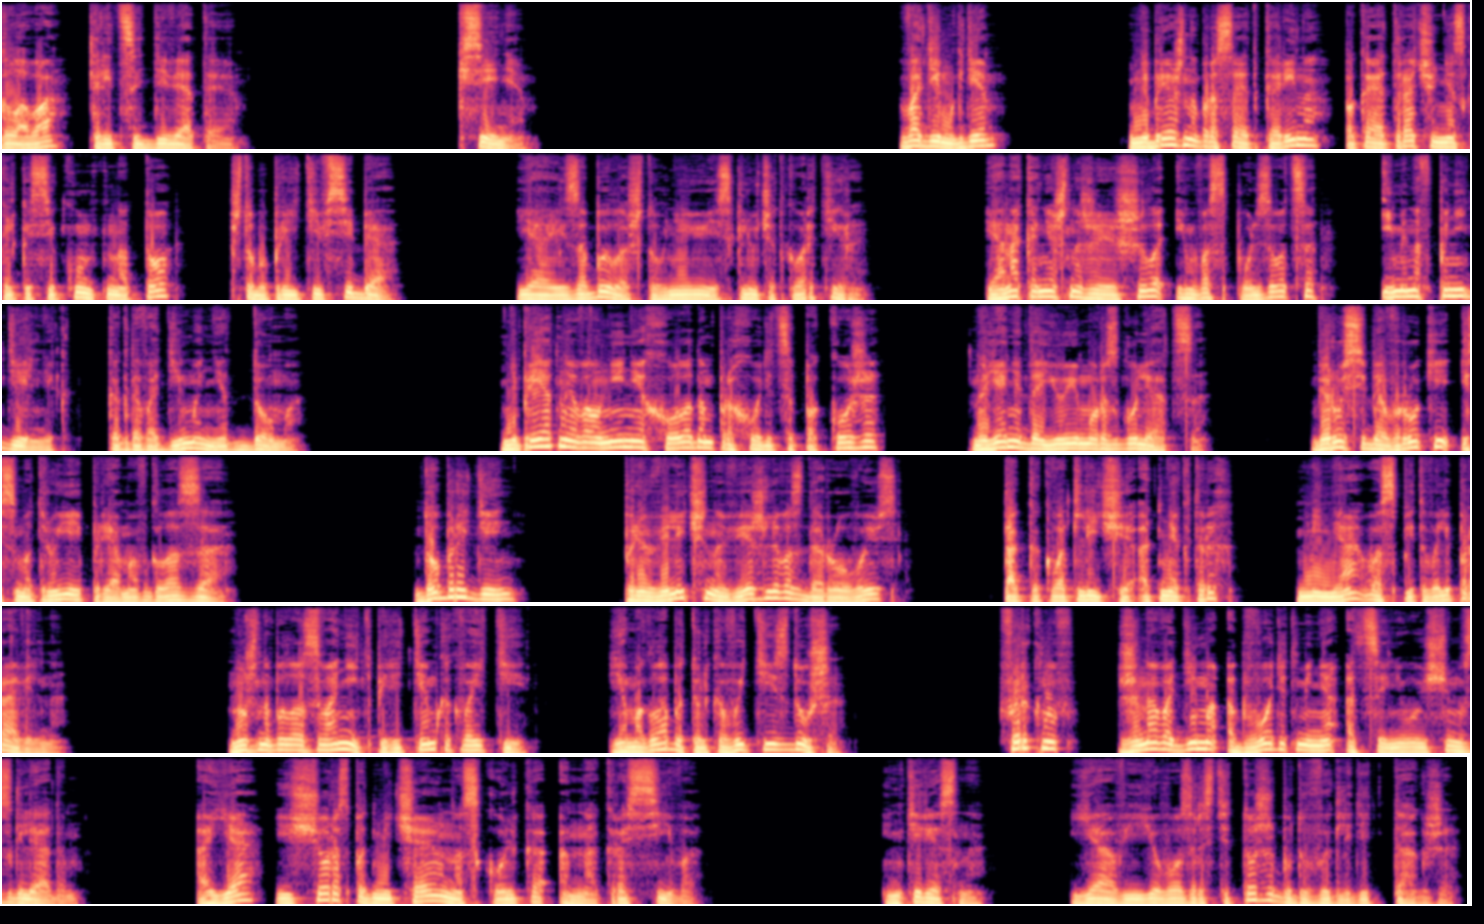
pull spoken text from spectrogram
Глава 39. Ксения. «Вадим где?» Небрежно бросает Карина, пока я трачу несколько секунд на то, чтобы прийти в себя. Я и забыла, что у нее есть ключ от квартиры. И она, конечно же, решила им воспользоваться именно в понедельник, когда Вадима нет дома. Неприятное волнение холодом проходится по коже, но я не даю ему разгуляться. Беру себя в руки и смотрю ей прямо в глаза. «Добрый день». Преувеличенно вежливо здороваюсь, так как, в отличие от некоторых, меня воспитывали правильно. Нужно было звонить перед тем, как войти. Я могла бы только выйти из душа. Фыркнув, жена Вадима обводит меня оценивающим взглядом. А я еще раз подмечаю, насколько она красива. Интересно, я в ее возрасте тоже буду выглядеть так же?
